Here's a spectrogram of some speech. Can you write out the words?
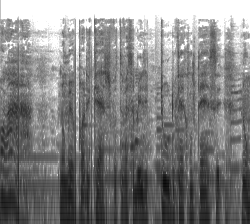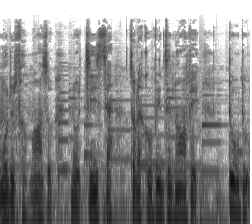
Olá! No meu podcast você vai saber de tudo o que acontece no mundo famoso, notícia sobre a Covid-19, tudo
